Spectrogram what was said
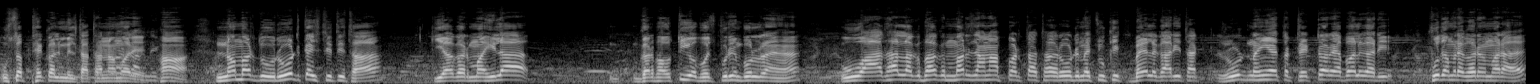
वो सब फेंकल मिलता था नंबर एक। हाँ नंबर दो, रोड का स्थिति था कि अगर महिला गर्भवती और भोजपुरी में बोल रहे हैं, वो आधा लगभग मर जाना पड़ता था रोड में, चूँकि बैलगाड़ी था। रोड नहीं है तो ट्रैक्टर या बैलगाड़ी खुद हमारे घर में मरा है।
